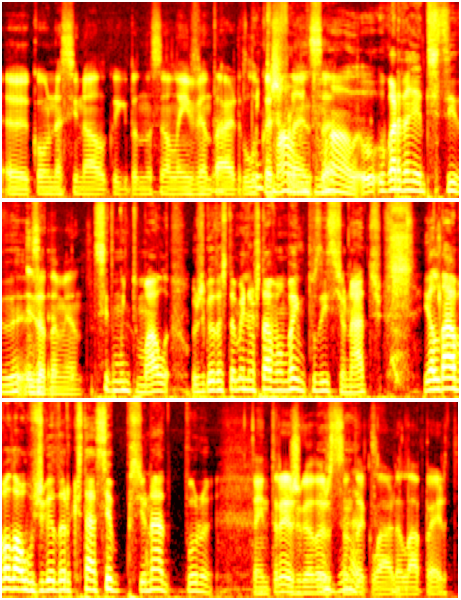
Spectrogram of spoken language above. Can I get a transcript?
uh, com o Nacional, com a equipa do Nacional a inventar. Muito Lucas mal, França. Muito mal. O, guarda-redes decide, Exatamente. decide muito mal. Os jogadores também não estavam bem posicionados. Ele dava lá o jogador que está sempre pressionado por. Tem três jogadores Exato. de Santa Clara lá perto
